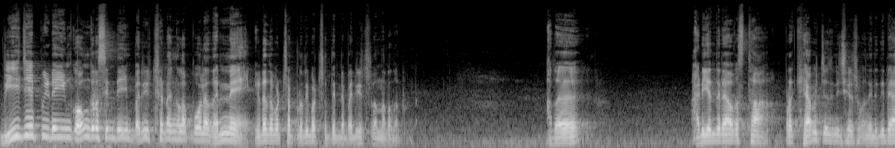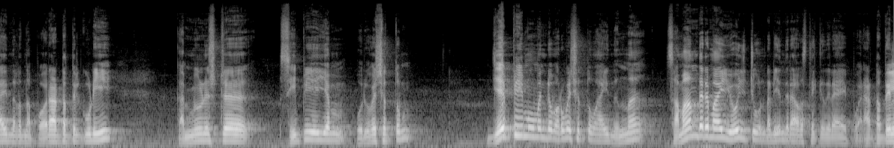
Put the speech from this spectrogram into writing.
ബി ജെ പിയുടെയും കോൺഗ്രസിന്റെയും പരീക്ഷണങ്ങളെപ്പോലെ തന്നെ ഇടതുപക്ഷ പ്രതിപക്ഷത്തിന്റെ പരീക്ഷണം നടന്നിട്ടുണ്ട്. അത് അടിയന്തരാവസ്ഥ പ്രഖ്യാപിച്ചതിന് ശേഷം അതിനെതിരായി നടന്ന പോരാട്ടത്തിൽ കൂടി communist C P I M ഒരു വശത്തും ജെ പി മൂവ്മെന്റ് മറുവശത്തുമായി നിന്ന് സമാന്തരമായി യോജിച്ചുകൊണ്ട് അടിയന്തരാവസ്ഥയ്ക്കെതിരായ പോരാട്ടത്തിൽ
